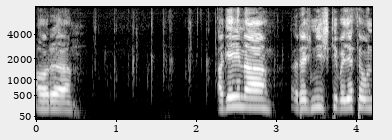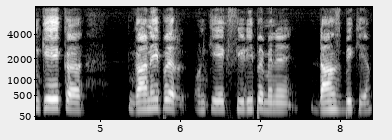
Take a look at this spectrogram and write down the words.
और अगेन रजनीश की वजह से उनके एक गाने पर उनकी एक सीडी पे मैंने डांस भी किया।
